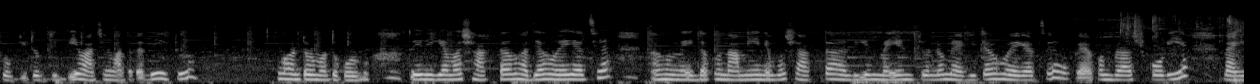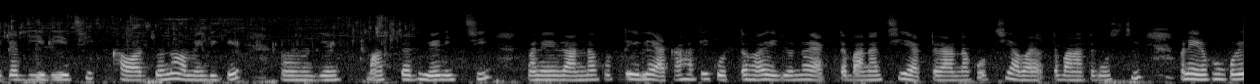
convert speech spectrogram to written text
সবজি টবজি দিয়ে মাছের মাথাটা দিয়ে একটু ঘন্টর মতো করব। তো এদিকে আমার শাকটা ভাজা হয়ে গেছে। এখন এই দেখো নামিয়ে নেব শাকটা। এদিকে মেয়ের জন্য ম্যাগিটা হয়ে গেছে। ওকে এখন ব্রাশ করিয়ে ম্যাগিটা দিয়ে দিয়েছি খাওয়ার জন্য। আমি এদিকে যে মাছটা ধুয়ে নিচ্ছি। মানে রান্না করতে গেলে একা হাতেই করতে হয়, এই জন্য একটা বানাচ্ছি, একটা রান্না করছি, আবার একটা বানাতে বসছি। মানে এরকম করে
